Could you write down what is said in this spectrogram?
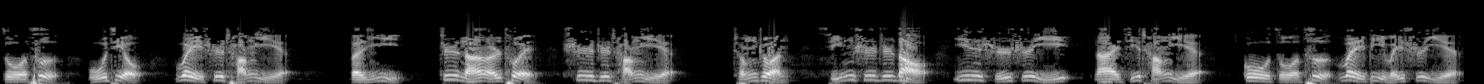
左次无咎，未失常也。本意知难而退，失之常也。成传行师之道，因时失宜，乃其常也。故左次未必为师也。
